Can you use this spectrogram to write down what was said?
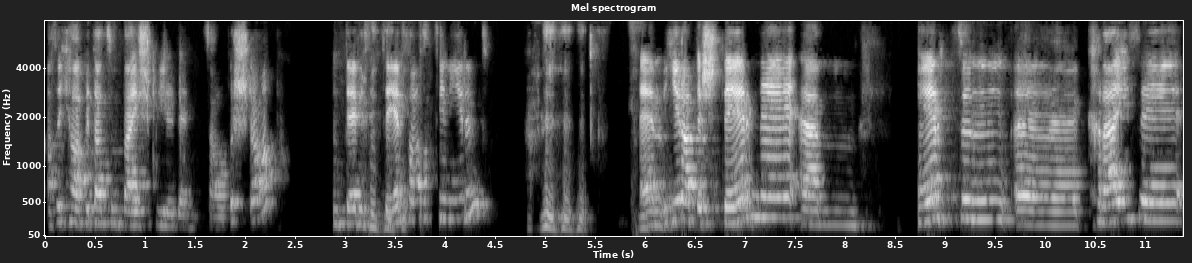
Also ich habe da zum Beispiel den Zauberstab und der ist sehr faszinierend. Ähm, hier hat er Sterne, ähm, Herzen, äh, Kreise,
